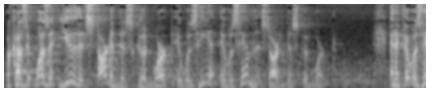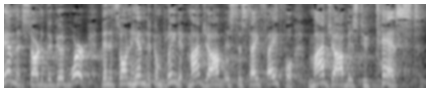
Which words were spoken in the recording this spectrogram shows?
Because it wasn't you that started this good work, it was he, it was him that started this good work. And if it was him that started the good work, then it's on him to complete it. My job is to stay faithful. My job is to test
